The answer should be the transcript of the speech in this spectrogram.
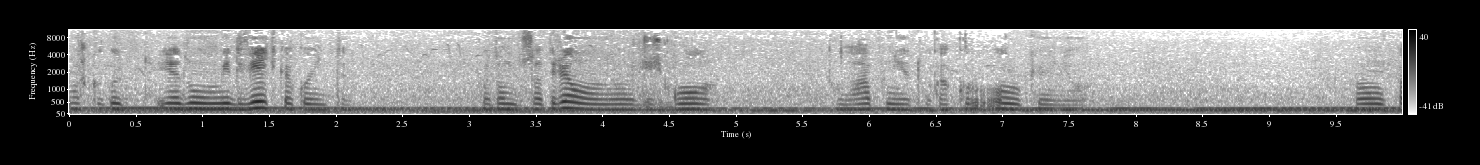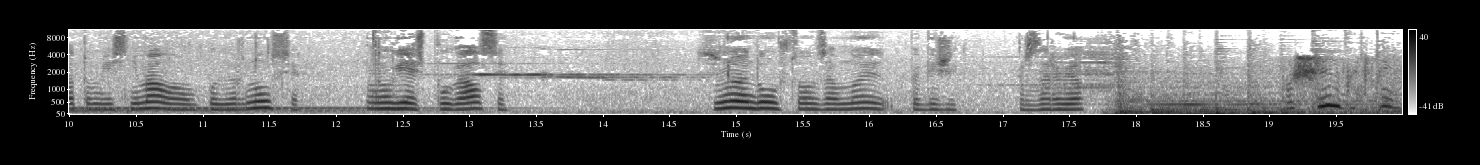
Может, какой-то, я думал, медведь какой-нибудь. Потом посмотрел, он у него здесь голо. Лап нету, как руки у него. Он, потом я снимала, он повернулся. Ну, я испугался. Ну, я думал, что он за мной побежит, разорвет. Пошли быстрее.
